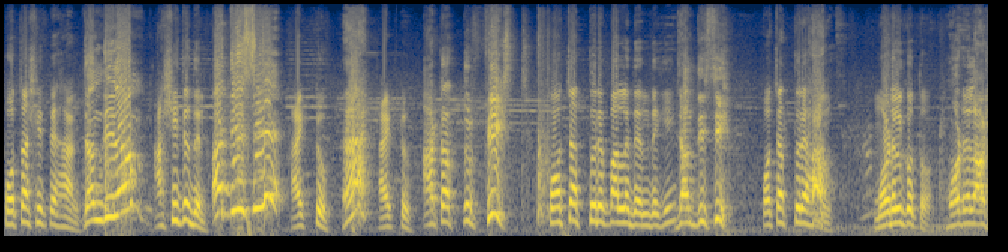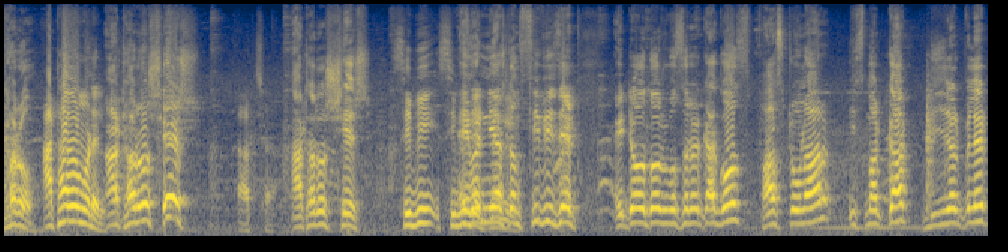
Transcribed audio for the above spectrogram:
পঁচাশিতে হাং। জান দিলাম? আশিতে দেন। আর দিছি? আরেকটু। হ্যাঁ? আরেকটু। আটাত্তর ফিক্সড পঁচাত্তরে পারলে দেন দেখি। জান দিছি। পঁচাত্তরে হাং মডেল কত? মডেল আঠারো। আঠারো মডেল। আঠারো শেষ। আচ্ছা। আঠারো শেষ। সিবি সিবি এবার নিয়ে আসলাম সিবি জেড এটাও দশ বছরের কাগজ first owner smart card digital plate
